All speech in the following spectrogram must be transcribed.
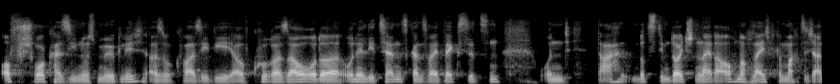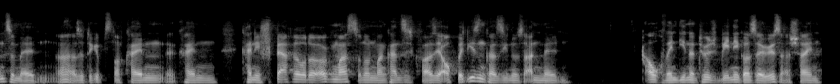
Offshore-Casinos möglich, also quasi die auf Curacao oder ohne Lizenz ganz weit weg sitzen. Und da wird es dem Deutschen leider auch noch leicht gemacht, sich anzumelden. Ne? Also da gibt es noch kein, kein, keine Sperre oder irgendwas, sondern man kann sich quasi auch bei diesen Casinos anmelden. Auch wenn die natürlich weniger seriös erscheinen.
